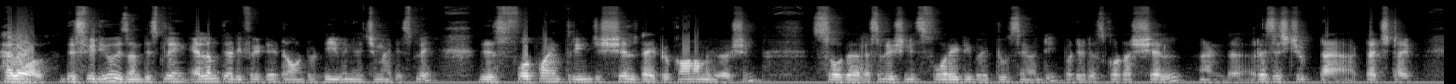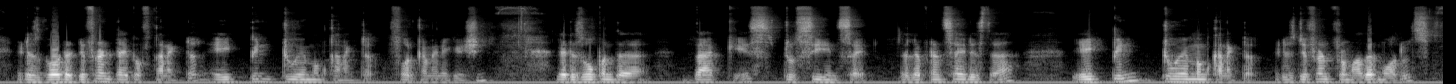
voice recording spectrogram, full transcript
Hello all, this video is on displaying LM35 data onto DWIN HMI display. This is 4.3 inch shell type economy version. So the resolution is 480 by 270 but it has got a shell and resistive touch type. It has got a different type of connector, 8 pin 2mm connector for communication. Let us open the back case to see inside. The left hand side is the 8 pin 2mm connector. It is different from other models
